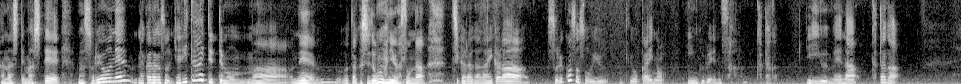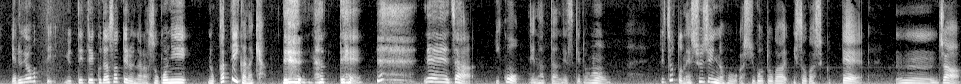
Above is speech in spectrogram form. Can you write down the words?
話してまして、まあ、それをねなかなかそうやりたいって言ってもまあね私どもにはそんな力がないからそれこそそういう業界のインフルエンサーの方が有名な方がやるよって言っててくださってるならそこに乗っかっていかなきゃってなってでじゃあ行こうってなったんですけどもでちょっとね主人の方が仕事が忙しくてうんじゃあ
